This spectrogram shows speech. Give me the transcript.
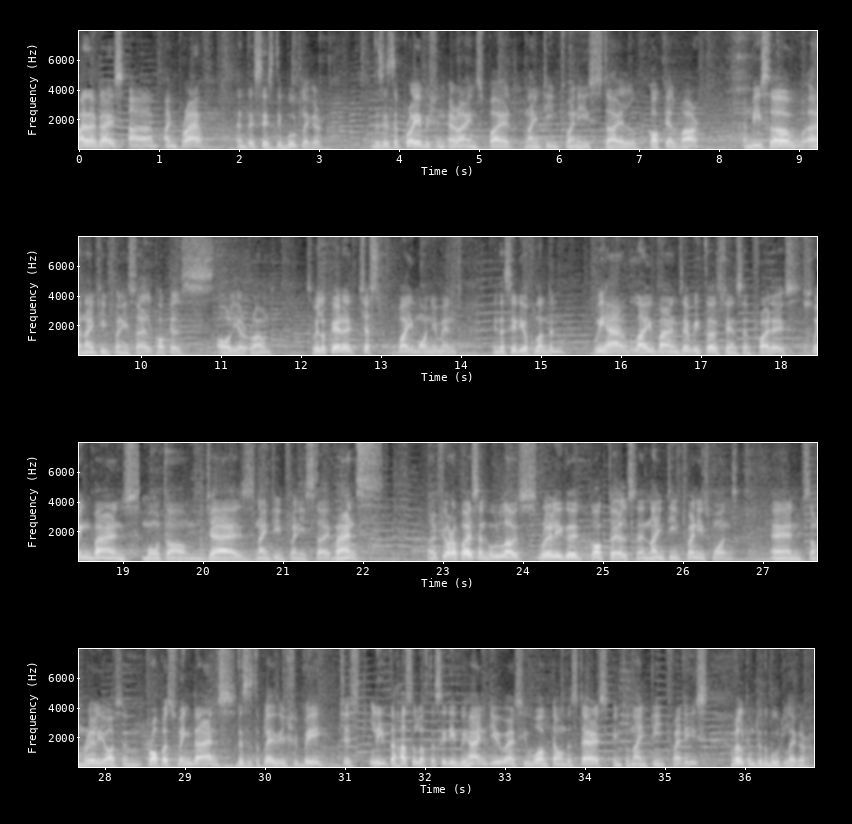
Hi there guys, um, I'm Prav and this is the Bootlegger. This is a Prohibition era inspired 1920s style cocktail bar and we serve uh, 1920s style cocktails all year round. So we're located just by Monument in the city of London. We have live bands every Thursdays and Fridays. Swing bands, Motown, jazz, 1920s style bands. Uh, If you're a person who loves really good cocktails and 1920s ones and some really awesome proper swing dance, this is the place you should be. Just leave the hustle of the city behind you as you walk down the stairs into 1920s. Welcome to the Bootlegger.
